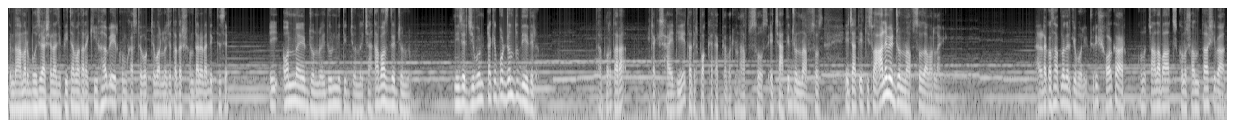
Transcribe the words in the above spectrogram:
কিন্তু আমার বোঝে আসে না যে পিতামাতারা কীভাবে এরকম কাজটা করতে পারল, যে তাদের সন্তানেরা দেখতেছে এই অন্যায়ের জন্য, এই দুর্নীতির জন্য, এই চাঁদাবাজদের জন্য। নিজের জীবনটাকে পর্যন্ত দিয়ে দিল। তারপর তারা এটাকে সায় দিয়ে তাদের পক্ষে থাকতে পারল না। আফসোস এই জাতির জন্য আফসোস এই জাতির কিছু আলেমের জন্য আফসোস আমার লাগে। আর একটা কথা আপনাদেরকে বলি, যদি সরকার কোনো চাঁদাবাজ, কোনো সন্ত্রাসীবাজ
